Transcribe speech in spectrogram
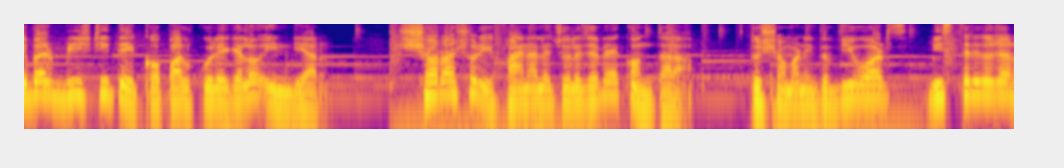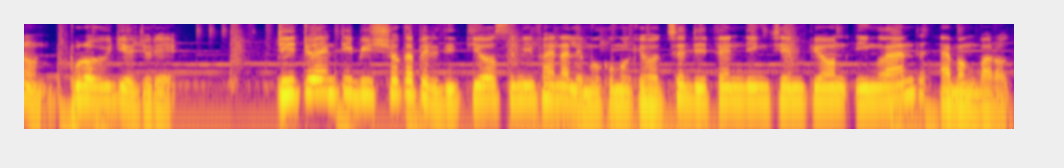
এবার বৃষ্টিতে কপাল খুলে গেল ইন্ডিয়ার। সরাসরি ফাইনালে চলে যাবে এখন তারা। তো সম্মানিত ভিউয়ার্স বিস্তারিত জানুন পুরো ভিডিও জুড়ে। টি টোয়েন্টি বিশ্বকাপের দ্বিতীয় সেমিফাইনালে মুখোমুখি হচ্ছে ডিফেন্ডিং চ্যাম্পিয়ন ইংল্যান্ড এবং ভারত।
